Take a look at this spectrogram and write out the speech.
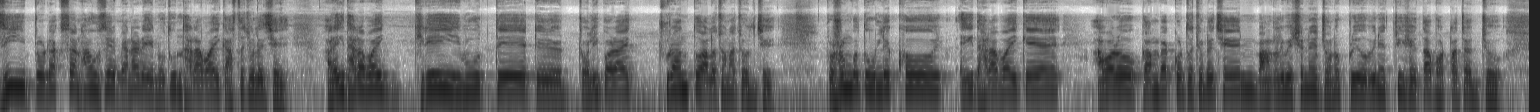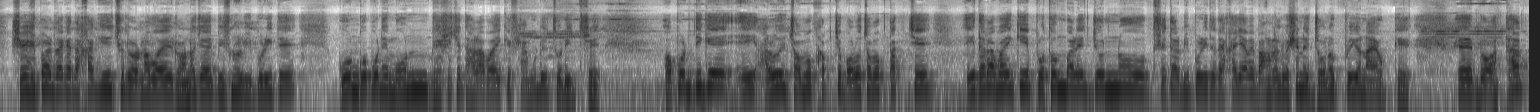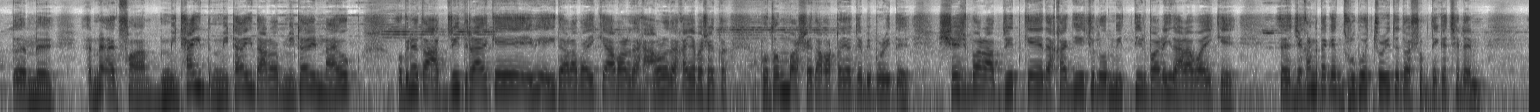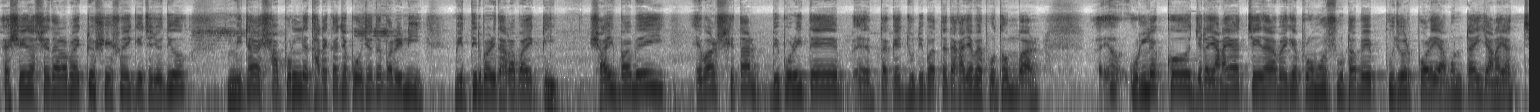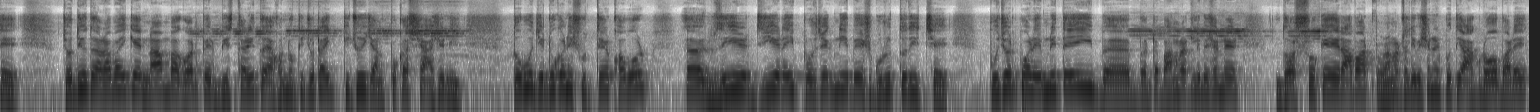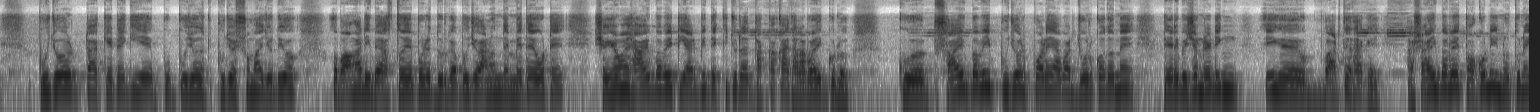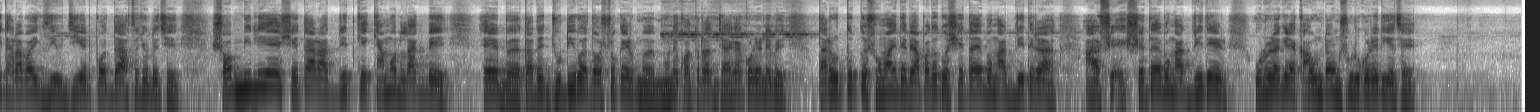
জি production হাউসের ব্যানারে নতুন ধারাবাহিক আসতে চলেছে। আর এই ধারাবাহিক ঘিরেই এই মুহূর্তে টলিপাড়ায় চূড়ান্ত আলোচনা চলছে। প্রসঙ্গত উল্লেখ্য, এই ধারাবাহিকে আবারও কামব্যাক করতে চলেছেন বাংলা টেলিভিশনের জনপ্রিয় অভিনেত্রী শ্বেতা ভট্টাচার্য। শেষবার তাকে দেখা গিয়েছিল রণবয়, রণজয় বিষ্ণুর বিপরীতে। কোন গোপনে মন ভেসেছে ধারাবাহিকে শ্যামলীর চরিত্রে? অপরদিকে এই আরও চমক, সবচেয়ে বড় চমক থাকছে, এই ধারাবাহিকে প্রথমবারের জন্য সে তার বিপরীতে দেখা যাবে বাংলা টেলিভিশনের জনপ্রিয় নায়ককে। অর্থাৎ মিঠাই মিঠাই ধারা মিঠাইয়ের নায়ক অভিনেতা আদ্রিত রায়কে এই ধারাবাহিকে আবার দেখা, আবারও দেখা যাবে শ্বেতা প্রথমবার শ্বেতা ভট্টাচার্যের বিপরীতে। শেষবার আদ্রিতকে দেখা গিয়েছিল মৃত্যুর বাড়ি ধারাবাহিকে। যেখানে তাকে ধ্রুব চরিত্রে দর্শক দেখেছিলেন সে সে ধারাবাহিকটিও শেষ হয়ে গিয়েছে। যদিও মিঠাই সাফল্যে ধারে কাছে পৌঁছাতে পারেনি মৃত্যুর বাড়ি ধারাবাহিকটি। স্বাভাবিকভাবেই এবার শ্বেতার বিপরীতে তাকে জুটি বাঁধতে দেখা যাবে প্রথমবার। উল্লেখ্য যেটা জানা যাচ্ছে, এই ধারাবাহিকে প্রোমো শ্যুট হবে পুজোর পরে এমনটাই জানা যাচ্ছে। যদিও ধারাবাহিকের নাম বা গল্পের বিস্তারিত এখনও কিছুটাই, কিছুই জান, প্রকাশ্যে আসেনি। তবু যেটুকানি সূত্রের খবর জি জিয়ের এই প্রজেক্ট নিয়ে বেশ গুরুত্ব দিচ্ছে। পুজোর পর এমনিতেই বাংলা টেলিভিশনের দর্শকের আবার, বাংলা টেলিভিশনের প্রতি আগ্রহ বাড়ে। পুজোটা কেটে গিয়ে পুজো, পুজোর সময় যদিও ও বাঙালি ব্যস্ত হয়ে পড়ে দুর্গাপুজো আনন্দে মেতে ওঠে, সেই সময় স্বাভাবিকভাবেই টিআরপিতে কিছুটা ধাক্কা খায় ধারাবাহিকগুলো। স্বাভাবিকভাবেই পুজোর পরে আবার জোর কদমে টেলিভিশন রেটিং এই বাড়তে থাকে। আর স্বাভাবিকভাবে তখনই নতুন এই ধারাবাহিক জি, জিয়ের পর্দা আসতে চলেছে। সব মিলিয়ে শ্বেতার আদ্রিতকে কেমন লাগবে? তাদের জুটি বা দর্শকের মনে কতটা জায়গা করে নেবে? তার উত্তর তো সময় দেবে। আপাতত শ্বেতা এবং আদ্রিতেরা আর শ্বেতা এবং আদ্রিতের অনুরাগীরা কাউন্ট শুরু করে দিয়েছে।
